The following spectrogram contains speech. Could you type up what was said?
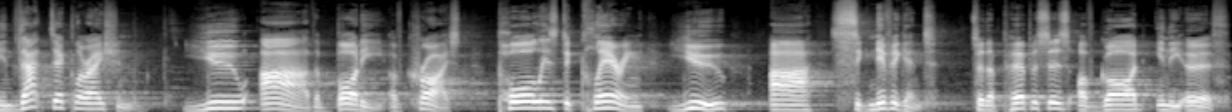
In that declaration, you are the body of Christ. Paul is declaring you are significant to the purposes of God in the earth.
